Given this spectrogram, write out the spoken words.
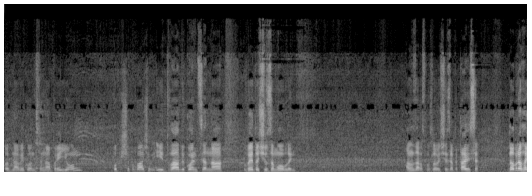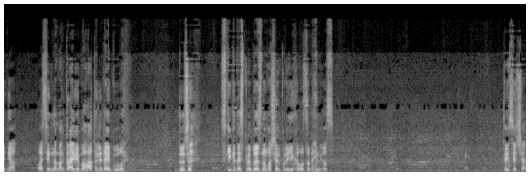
одна віконця на прийом, поки що побачив, і два віконця на видачу замовлень. А ну зараз, можливо, щось запитаюся. Доброго дня! У вас сьогодні на Макдрайві багато людей було? Дуже. Скільки десь приблизно машин приїхало за день у вас? Тисяча?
